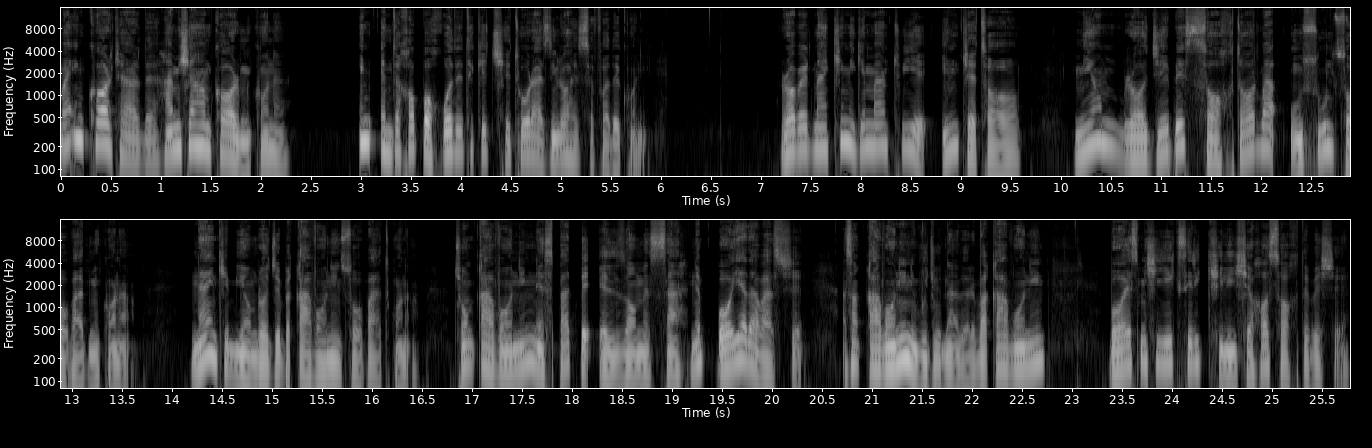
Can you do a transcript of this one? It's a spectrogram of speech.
و این کار کرده همیشه هم کار می‌کنه. این انتخاب با خودته که چطور از این راه استفاده کنی. رابرت مکی میگه من توی این کتاب میام راجع به ساختار و اصول صحبت می‌کنم. نه اینکه بیام راجع به قوانین صحبت کنم. چون قوانین نسبت به الزام صحنه باید عوض شه. اصلا قوانینی وجود نداره و قوانین باعث میشه یک سری کلیشه ها ساخته بشه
